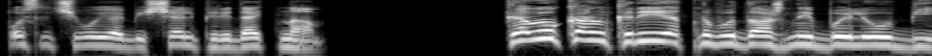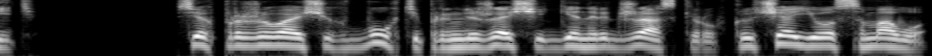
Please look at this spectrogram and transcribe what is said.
после чего ее обещали передать нам. Кого конкретно вы должны были убить? Всех проживающих в бухте, принадлежащей Генри Джаскеру, включая его самого.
